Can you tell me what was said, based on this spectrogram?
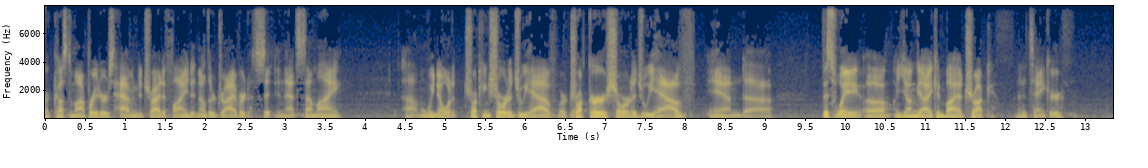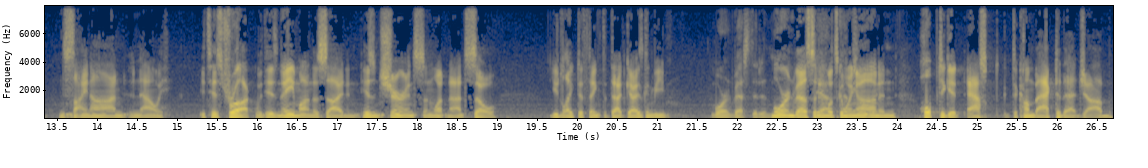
our custom operators having to try to find another driver to sit in that semi, um, we know what a trucking shortage we have, or trucker shortage we have, and uh, this way, uh, a young guy can buy a truck and a tanker and sign on, and now it's his truck with his name on the side and his insurance and whatnot. So you'd like to think that that guy's going to be More invested in more invested Yeah, in what's going on and hope to get asked to come back to that job.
